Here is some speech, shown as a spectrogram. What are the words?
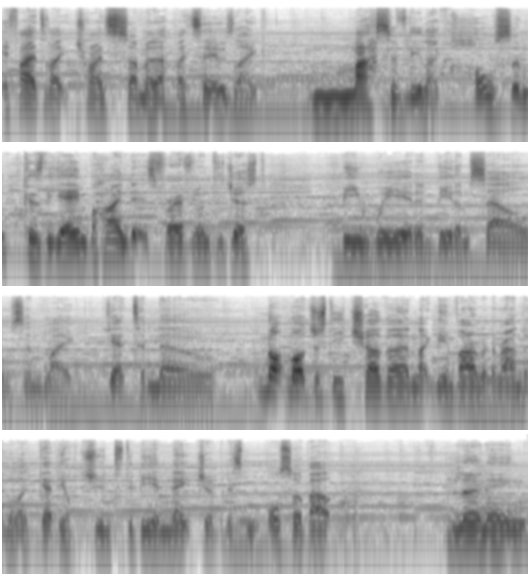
if I had to like try and sum it up, I'd say it was like massively like wholesome because the aim behind it is for everyone to just be weird and be themselves and like get to know not not just each other and like the environment around them or like get the opportunity to be in nature, but it's also about learning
